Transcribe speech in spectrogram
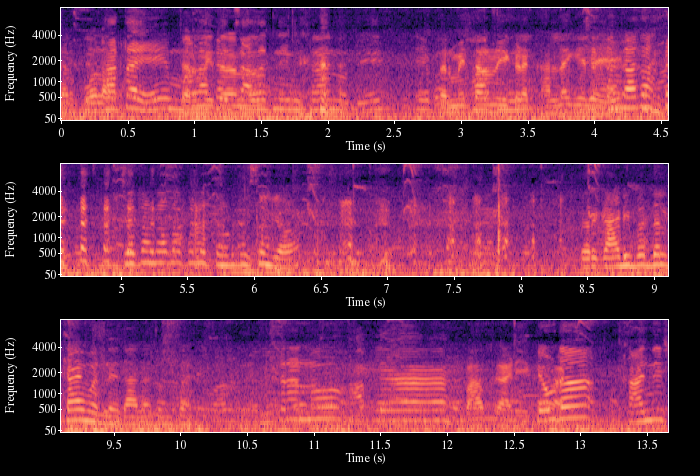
तर बोला. नाही मित्रांनो तर मित्रांनो इकडे खाल्लं गेलं तर गाडीबद्दल काय म्हणणं आहे दादा तुमचं? मित्रांनो आपल्या बाप गाडी. तेवढं खानदेश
